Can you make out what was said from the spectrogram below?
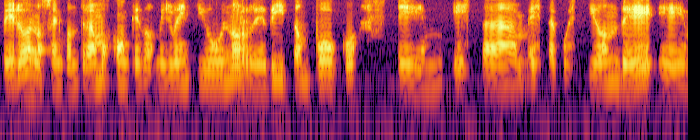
pero nos encontramos con que 2021 reedita un poco eh, esta, esta cuestión de eh,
